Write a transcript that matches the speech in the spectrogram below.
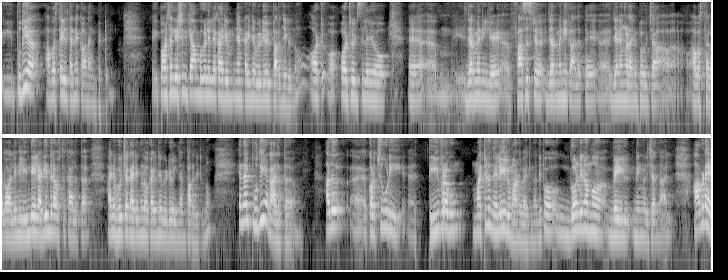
ഈ പുതിയ അവസ്ഥയിൽ തന്നെ കാണാൻ പറ്റും. കോൺസൻട്രേഷൻ ക്യാമ്പുകളിലെ കാര്യം ഞാൻ കഴിഞ്ഞ വീഡിയോയിൽ പറഞ്ഞിരുന്നു. ഓട്ട് ഓട്ട്വിറ്റ്സിലെയോ ജർമ്മനിയിലെ ഫാസിസ്റ്റ് ജർമ്മനി കാലത്തെ ജനങ്ങൾ അനുഭവിച്ച അവസ്ഥകളോ അല്ലെങ്കിൽ ഇന്ത്യയിൽ അടിയന്തരാവസ്ഥ കാലത്ത് അനുഭവിച്ച കാര്യങ്ങളോ കഴിഞ്ഞ വീഡിയോയിൽ ഞാൻ പറഞ്ഞിരുന്നു. എന്നാൽ പുതിയ കാലത്ത് അത് കുറച്ചുകൂടി തീവ്രവും മറ്റൊരു നിലയിലുമാണ് വരുന്നത്. ഇപ്പോൾ ഗോണ്ടിനോമോ ബെയിൽ നിങ്ങൾ ചെന്നാൽ അവിടെ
